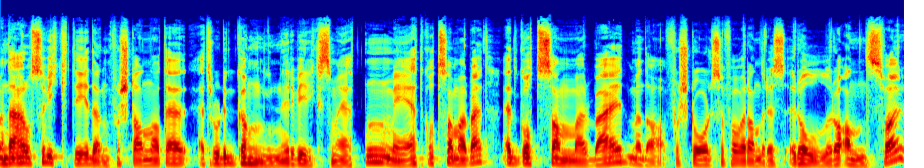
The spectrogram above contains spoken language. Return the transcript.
men, det er også viktig i den forstand at jeg, jeg, tror det gagner virksomheten med et godt samarbeid. Et godt samarbeid med da forståelse for hverandres roller og ansvar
